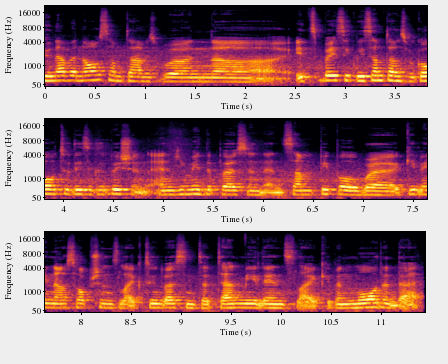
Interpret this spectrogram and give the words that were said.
you never know sometimes when uh, it's basically sometimes we go to this exhibition and you meet the person, and some people were giving us options like to invest into 10 millions, like even more than that.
